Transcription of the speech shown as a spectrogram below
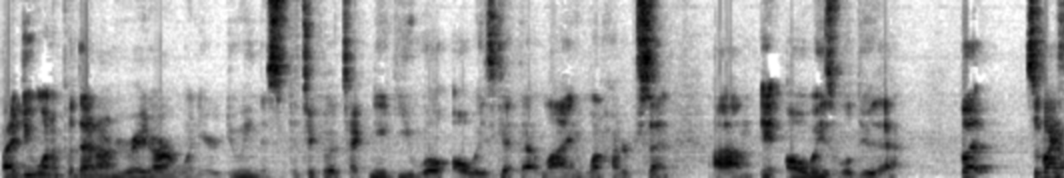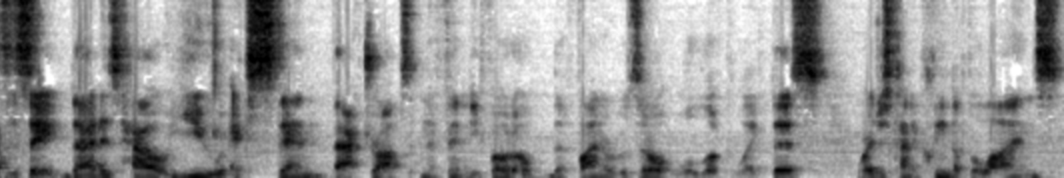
But I do want to put that on your radar when you're doing this particular technique. You will always get that line 100%. Um, it always will do that. But suffice to say, that is how you extend backdrops in Affinity Photo. The final result will look like this, where I just kind of cleaned up the lines.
